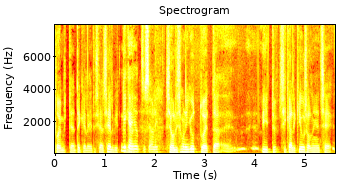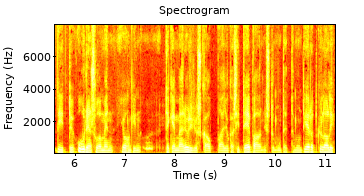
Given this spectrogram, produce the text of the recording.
toimittajan tekeleitä siellä selvittämään. Mikä juttu se oli? Se oli semmoinen juttu, että liittyi sikäli kiusallinen, että se liittyy Uuden Suomen johonkin tekemään yrityskauppaa, joka sitten epäonnistui, mutta että mun tiedot kyllä oli,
